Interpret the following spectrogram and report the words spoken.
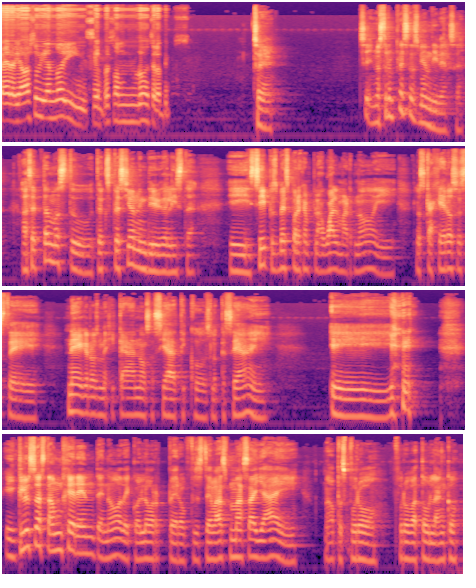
pero ya va subiendo y siempre son los estereotipos. Sí. Sí, nuestra empresa es bien diversa. Aceptamos tu, tu expresión individualista. Y sí, pues ves, por ejemplo, a Walmart, ¿no? Y los cajeros, este, negros, mexicanos, asiáticos, lo que sea, y, incluso hasta un gerente, ¿no? De color, pero pues te vas más allá y, no, pues puro, puro vato blanco,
